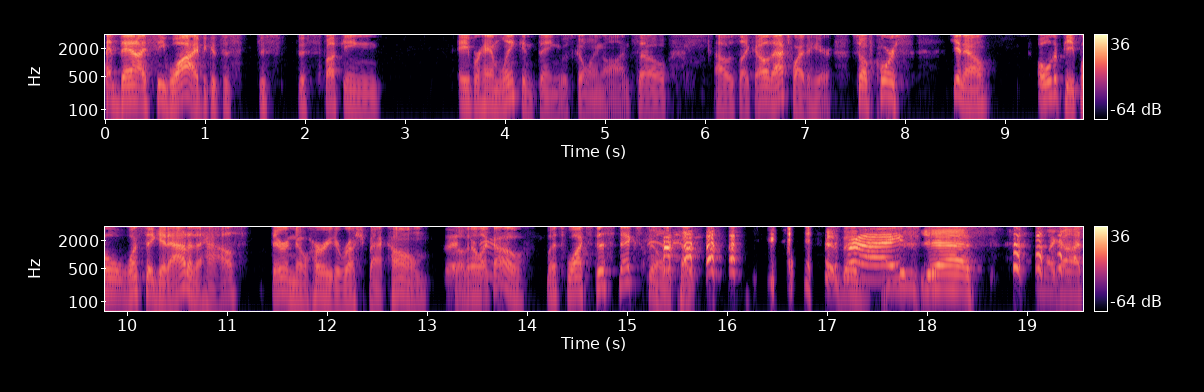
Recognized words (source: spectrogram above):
And then i see why because this this this fucking abraham lincoln thing was going on. So i was like oh that's why they're here. So of course you know older people once they get out of the house they're in no hurry to rush back home. So they're like oh let's watch this next film. And then- surprise! yes. Oh my god.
